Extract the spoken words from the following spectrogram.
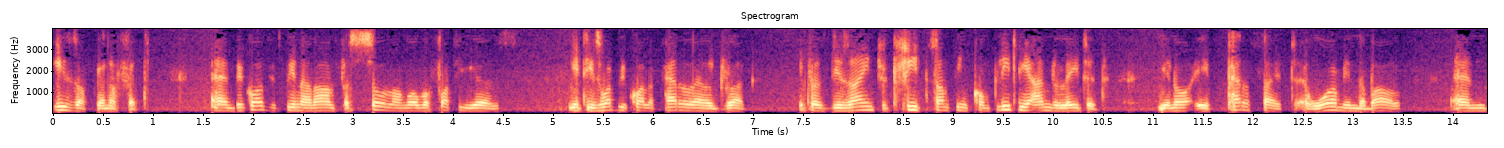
is of benefit. And because it's been around for so long, over 40 years, it is what we call a parallel drug. It was designed to treat something completely unrelated, you know, a parasite, a worm in the bowel. And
